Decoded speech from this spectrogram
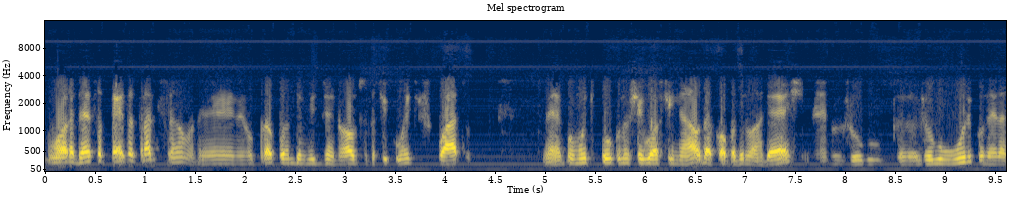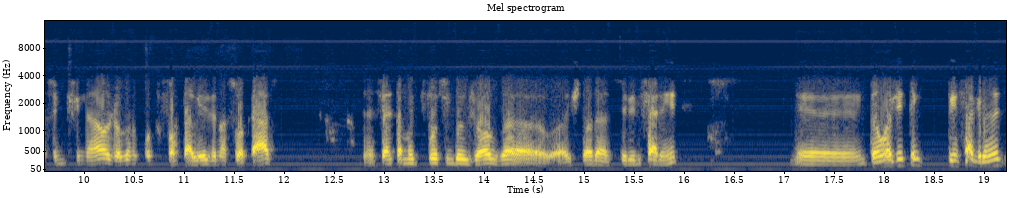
uma hora dessa pesa a tradição. Né, próprio ano de 2019, o Santa ficou entre os quatro né, por muito pouco não chegou à final da Copa do Nordeste, né, no jogo, no jogo único, né, na semifinal, jogando contra o Fortaleza na sua casa. É, certamente se fossem dois jogos a, a história seria diferente. É, então a gente tem que pensar grande.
